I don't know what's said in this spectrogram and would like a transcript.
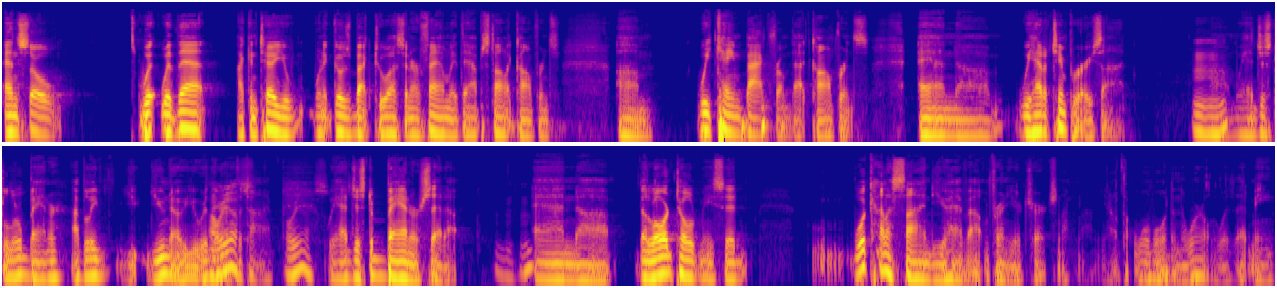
And so, with, with that, I can tell you when it goes back to us and our family at the Apostolic Conference, um, we came back from that conference and um, we had a temporary sign. Um, we had just a little banner. I believe you, you know you were there Oh, at the time. Oh, yes. We had just a banner set up. And uh, the Lord told me, He said, What kind of sign do you have out in front of your church? And I, you know, I thought, Well, what in the world? What does that mean?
